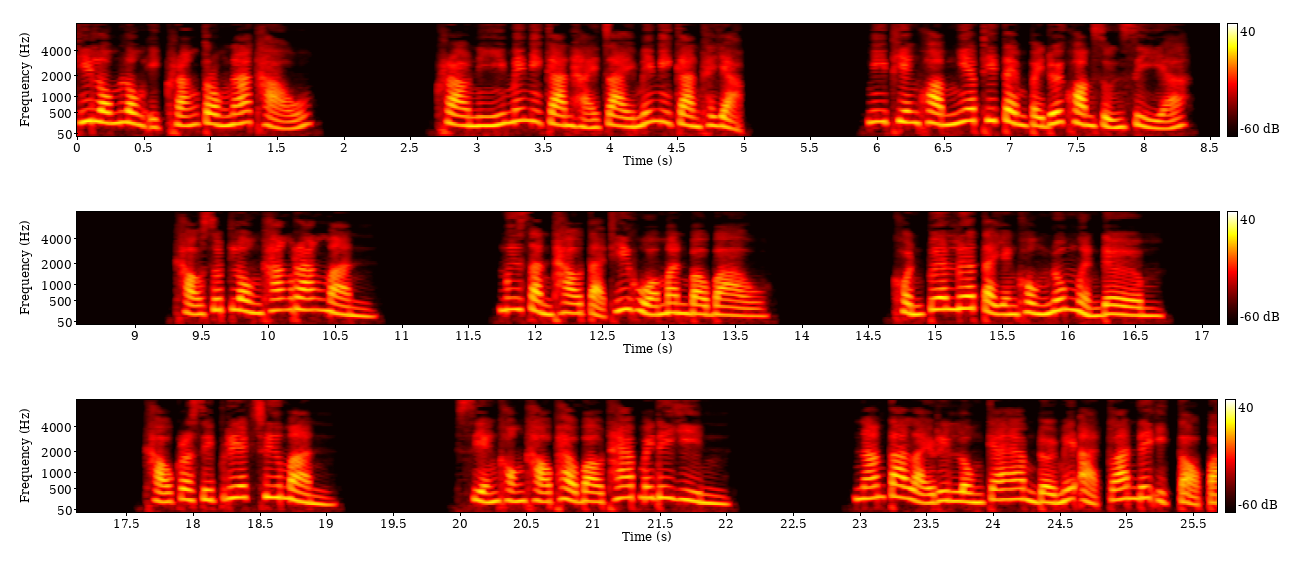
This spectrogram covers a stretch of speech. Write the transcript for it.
ที่ล้มลงอีกครั้งตรงหน้าเขา คราวนี้ไม่มีการหายใจไม่มีการขยับ มีเพียงความเงียบที่เต็มไปด้วยความสูญเสีย เขาสุดลงข้างร่างมัน มือสั่นเทาแต่ที่หัวมันเบาๆ ขนเปื้อนเลือดแต่ยังคงนุ่มเหมือนเดิม เขากระซิบเรียกชื่อมันเสียงของเขาแผ่วเบาแทบไม่ได้ยิน น้ำตาไหลรินลงแก้มโดยไม่อาจกลั้นได้อีกต่อไป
